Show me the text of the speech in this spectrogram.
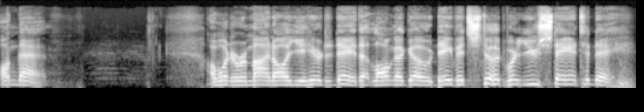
on that. I want to remind all you here today that long ago David stood where you stand today.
